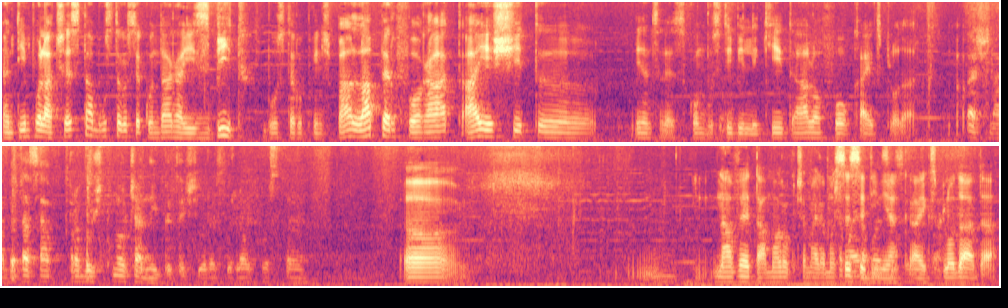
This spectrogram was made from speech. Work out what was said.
în timpul acesta, boosterul secundar a izbit boosterul principal, l-a perforat, a ieșit, uh, bineînțeles, combustibil lichid, a luat foc, a explodat. Da, și naveta s-a prăbușit în ocean, din câte știu, resturile au fost... Uh, naveta, mă rog, ce mai rămăsese din ea, că a explodat, da.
